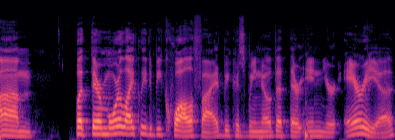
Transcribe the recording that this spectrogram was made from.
Um, but they're more likely to be qualified because we know that they're in your area.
